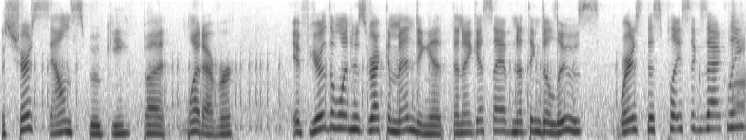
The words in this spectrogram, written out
It sure sounds spooky, but whatever. If you're the one who's recommending it, then I guess I have nothing to lose. Where's this place exactly?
